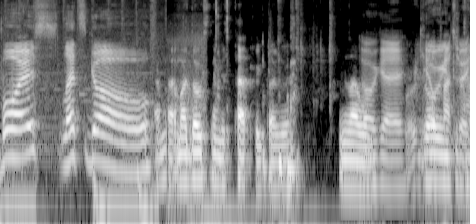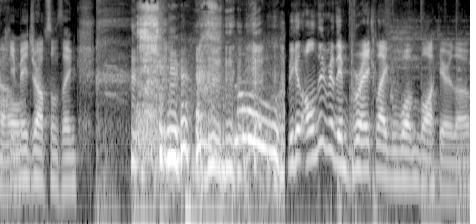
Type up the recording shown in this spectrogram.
Boys, let's go. Uh, my dog's name is Patrick, by the way. From now on. Okay, We're kill going to Patrick. He may drop something. no. We can only really break like one block here though.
